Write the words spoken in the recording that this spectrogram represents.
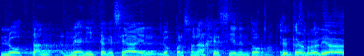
lo tan realista que sea el- los personajes y el entorno. Es un que en caso realidad-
